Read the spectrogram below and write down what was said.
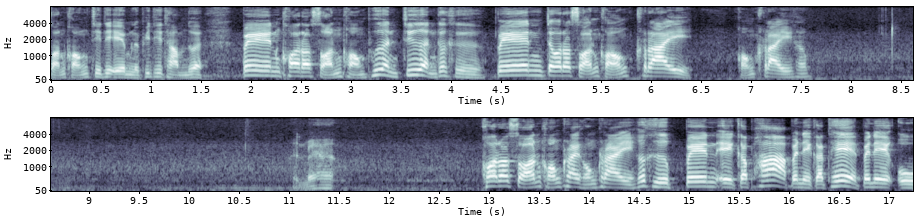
สอนของ GTM หรือพิธีธรรมด้วย เป็นคอรสอนของเพื่อนเจื้อนก็คือ เป็นจรสอนของใครของใครครับ เห็นไหมฮะคอรสอนของใครของใครก็คือเป็นเอกภาพเป็นเอกเทศ เป็นเอกอุ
